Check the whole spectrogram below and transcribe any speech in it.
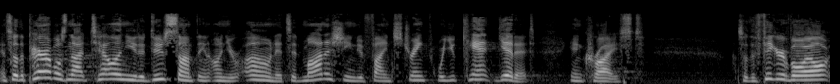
And so the parable is not telling you to do something on your own, it's admonishing you to find strength where you can't get it in Christ. So, the figure of oil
